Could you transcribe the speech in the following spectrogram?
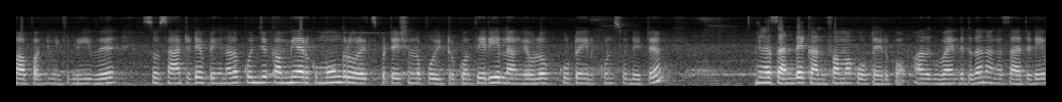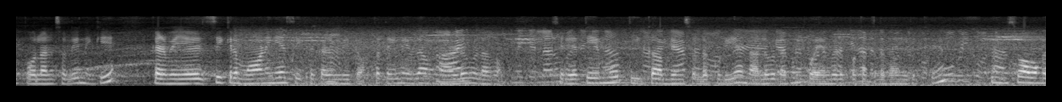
பாப்பாவுக்கு இன்றைக்கி லீவு ஸோ சாட்டர்டே அப்படிங்கிறனால கொஞ்சம் கம்மியாக இருக்குமோங்கிற ஒரு எக்ஸ்பெக்டேஷனில் போயிட்டுருக்கோம் தெரியல அங்கே எவ்வளோ கூட்டம் இருக்குன்னு சொல்லிட்டு. ஏன்னா சண்டே கன்ஃபார்மாக கூட்டம் இருக்கும். அதுக்கு பயந்துட்டு தான் நாங்கள் சாட்டர்டே போகலான்னு சொல்லி இன்றைக்கி கிளம்பி சீக்கிரம் மார்னிங்கே சீக்கிரம் கிளம்பிட்டோம். பார்த்தீங்கன்னா இதுதான் அவங்க அலுவலகம். சரியா? தேமுதிக அப்படின்னு சொல்லக்கூடிய அந்த அலுவலகம் கோயம்பேடு பக்கத்தில் தான் இருக்குது ஸோ அவங்க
